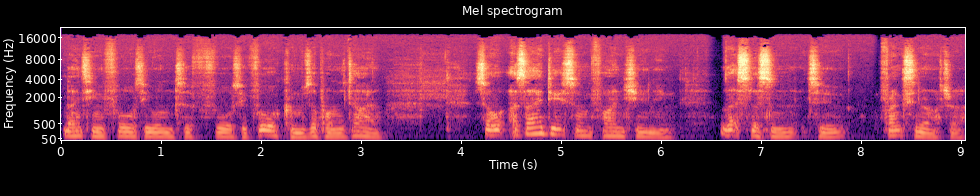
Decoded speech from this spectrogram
1941 to 44 comes up on the dial. So, as I do some fine tuning, let's listen to Frank Sinatra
